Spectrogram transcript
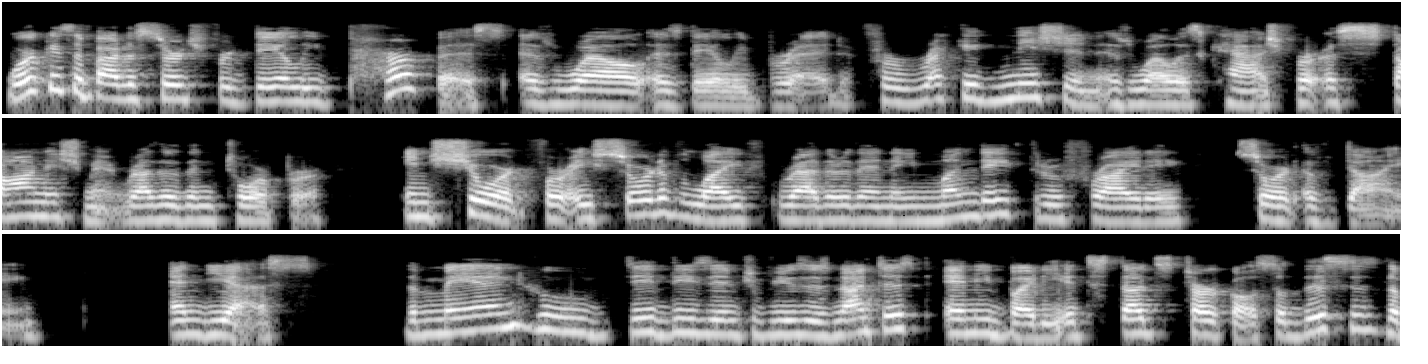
Work is about a search for daily purpose as well as daily bread, for recognition as well as cash, for astonishment rather than torpor. In short, for a sort of life rather than a Monday through Friday sort of dying. And yes, the man who did these interviews is not just anybody, it's Studs Terkel. So this is the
